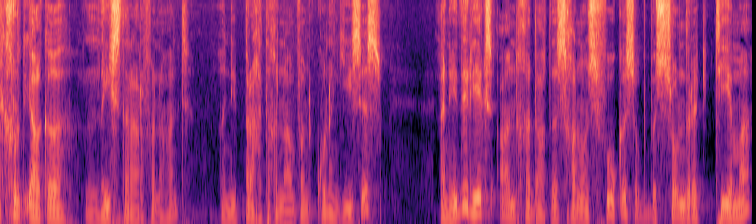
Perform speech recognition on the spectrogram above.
Ek groet elke luisteraar vanaand in die pragtige naam van Koning Jesus. In hierdie reeks aangedagtes gaan ons fokus op 'n besondere tema:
